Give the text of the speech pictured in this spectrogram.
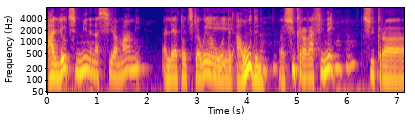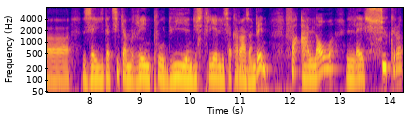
Aleo tsy mihinana siramamy lay ataontsika hoe aodina euh, sucre raffiné mhm. sucre euh, zay hitantsika am'ireny produit industriel isan-karazany ireny fa alao lay sucre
